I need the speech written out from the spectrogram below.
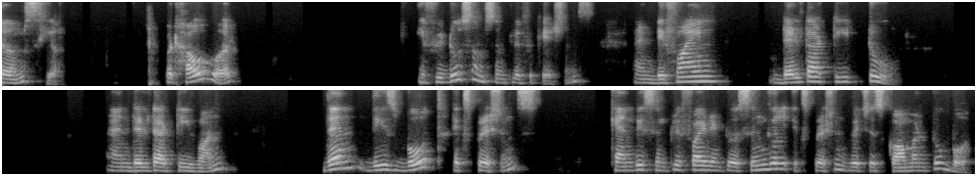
terms here. But however, if we do some simplifications and define delta T2 and delta T1, then these both expressions can be simplified into a single expression which is common to both,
